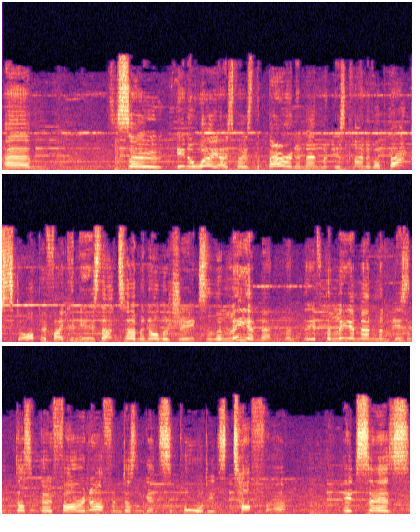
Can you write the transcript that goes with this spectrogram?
Um, so, in a way, I suppose the Baron Amendment is kind of a backstop, if I can use that terminology, to the Leigh Amendment. If the Leigh Amendment doesn't go far enough and doesn't get support, it's tougher. It says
